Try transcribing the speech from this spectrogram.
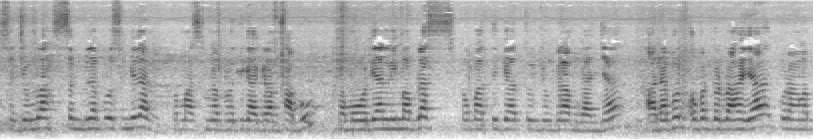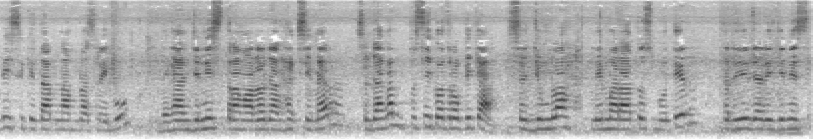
sejumlah 99,93 gram sabu, kemudian 15,37 gram ganja. Adapun obat berbahaya kurang lebih sekitar 16.000 dengan jenis tramadol dan heximer. Sedangkan psikotropika sejumlah 500 butir terdiri dari jenis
